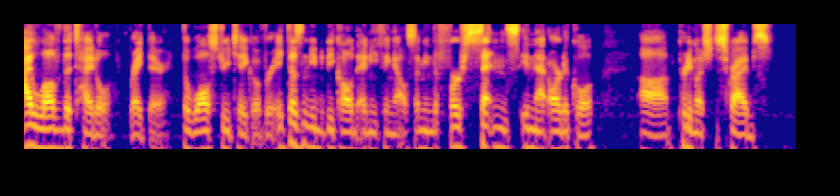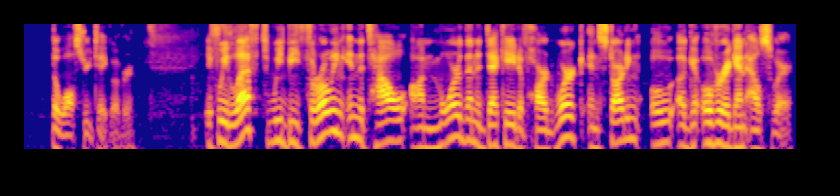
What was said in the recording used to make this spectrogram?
I love the title right there, the Wall Street Takeover. It doesn't need to be called anything else. I mean, the first sentence in that article uh, pretty much describes the Wall Street takeover. If we left, we'd be throwing in the towel on more than a decade of hard work and starting over again elsewhere,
